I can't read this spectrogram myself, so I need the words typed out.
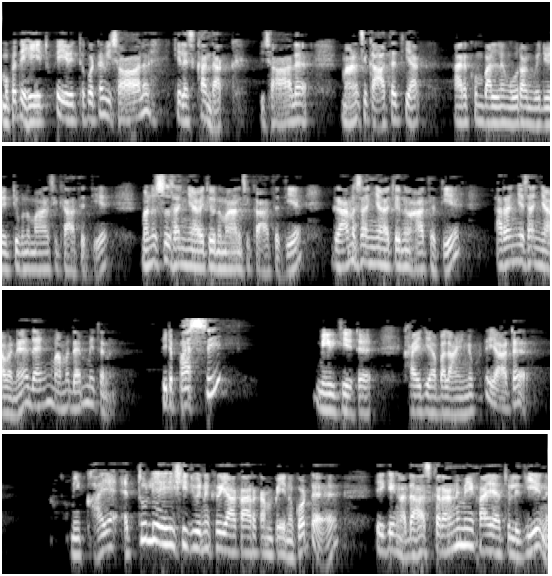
මොකද හේතුව ඒ වෙතකොට විශාල කෙලස් කඳක් විශාල මානසික ආතතියක් අරකුම් බල්ලන් ඌරන් වෙඩියෙන් තිබුණු මානසික ආතතිය මනුස්ස සංඥාවේ තිබුණු මානසික ආතතිය ග්‍රාම සංඥාවේ තිබුණු ආතතිය අරඤ්‍ය සංඥාව නැහැ දැන් මම දැන් මෙතන. ඊට පස්සේ මේ විදිහට කය දිහා බලනකොට යාට මේ කය ඇතුලේ සිදුවෙන ක්‍රියාකාරකම් පේනකොට ඒකෙන් අදහස් කරන්නේ මේ කය ඇතුලේ තියෙන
